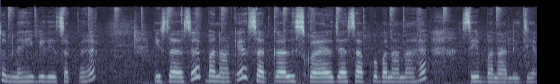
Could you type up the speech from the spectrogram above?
तो नहीं भी दे सकते हैं। इस तरह से बना के सर्कल स्क्वायर जैसा आपको बनाना है सेप बना लीजिए।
